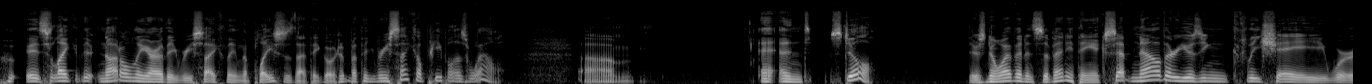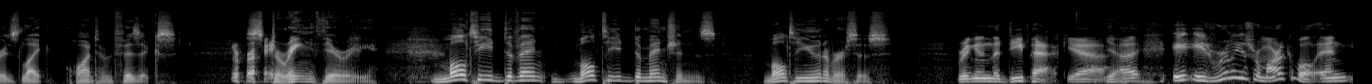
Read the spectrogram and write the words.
Who, it's like not only are they recycling the places that they go to, but they recycle people as well. Um, a- and still, there's no evidence of anything except now they're using cliche words like quantum physics, Right. string theory, multi multi dimensions, multi universes. Bringing in the Deepak, yeah, Yeah. Uh, it, it really is remarkable. And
